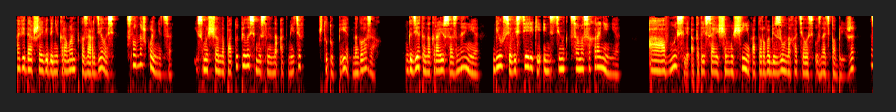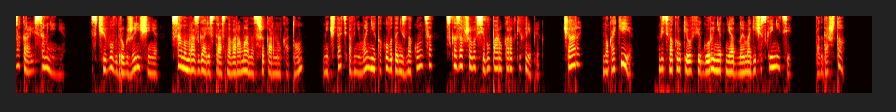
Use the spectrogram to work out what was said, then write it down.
А видавшая виды некромантка зарделась, словно школьница, и смущенно потупилась, мысленно отметив, что тупеет на глазах. Где-то на краю сознания бился в истерике инстинкт самосохранения, а в мысли о потрясающем мужчине, которого безумно хотелось узнать поближе, закрались сомнения. С чего вдруг женщине в самом разгаре страстного романа с шикарным котом мечтать о внимании какого-то незнакомца, сказавшего всего пару коротких реплик? Чары? Но какие? Ведь вокруг его фигуры нет ни одной магической нити. Тогда что?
